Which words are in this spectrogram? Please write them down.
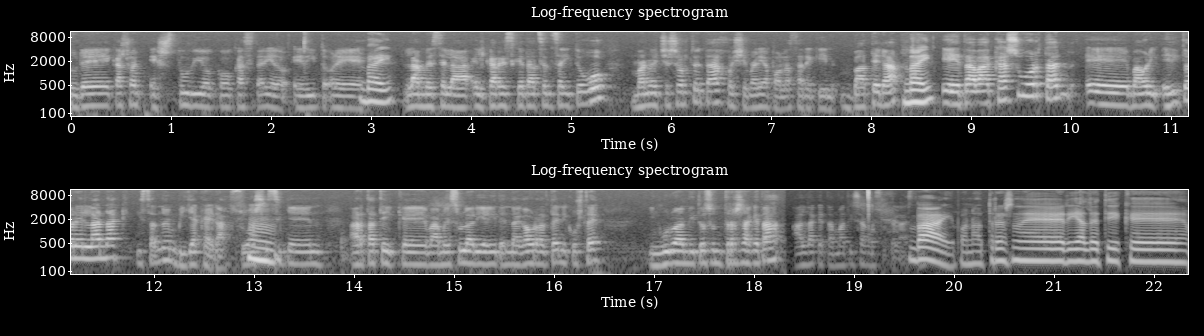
zure kasuan estudioko kazetari edo editore Bai. lan bezala elkarrizketatzen zaitugu, Manu Etxe sortu eta Jose Maria Paulazarekin batera. Bai. Eta ba, kasu hortan, e, ba hori, editoren lanak izan duen bilakaera. Zu hasi Hmm. zinen hartatik e, ba, mezulari egiten da gaur arte, nik uste, inguruan dituzun tresnak eta aldaketa bat izango zutela. ezta? Bai, bueno, tresneri aldetik eh,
